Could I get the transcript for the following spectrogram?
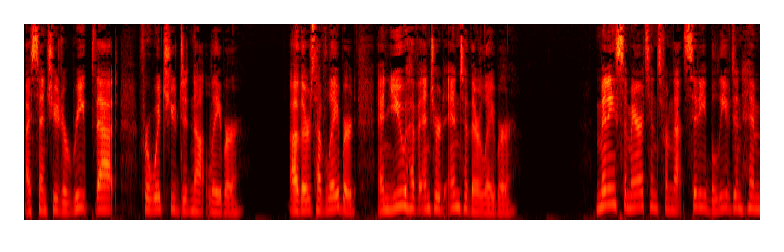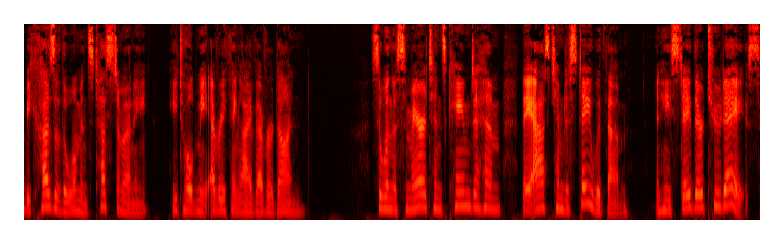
I sent you to reap that for which you did not labor. Others have labored, and you have entered into their labor. Many Samaritans from that city believed in him because of the woman's testimony. He told me everything I have ever done. So when the Samaritans came to him, they asked him to stay with them and he stayed there two days.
